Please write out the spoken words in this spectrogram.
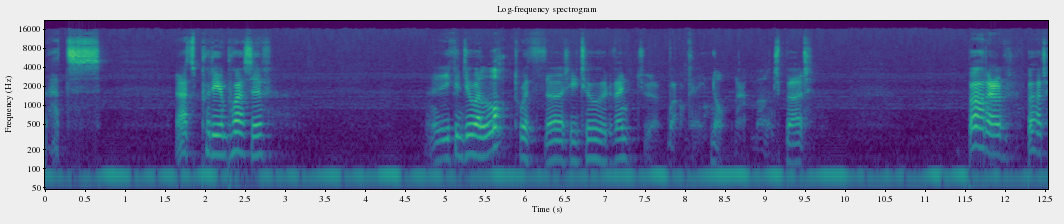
That's that's pretty impressive. You can do a lot with thirty-two adventure. Well, okay, not that much, but but, uh, but,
